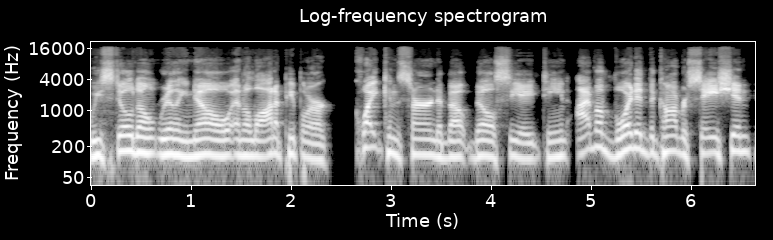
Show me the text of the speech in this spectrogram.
we still don't really know and a lot of people are quite concerned about Bill C18. I've avoided the conversation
